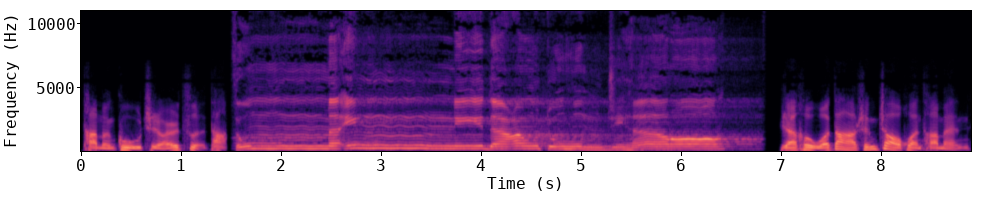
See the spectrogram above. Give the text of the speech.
他们固执而自大。然后我大声召唤他们。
